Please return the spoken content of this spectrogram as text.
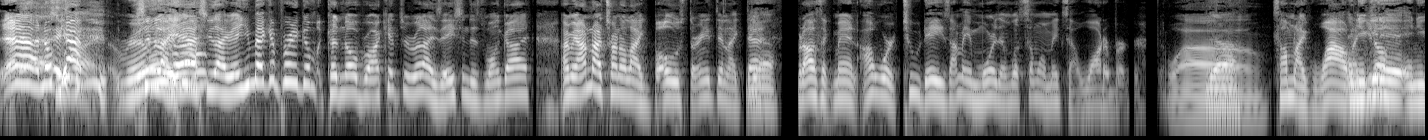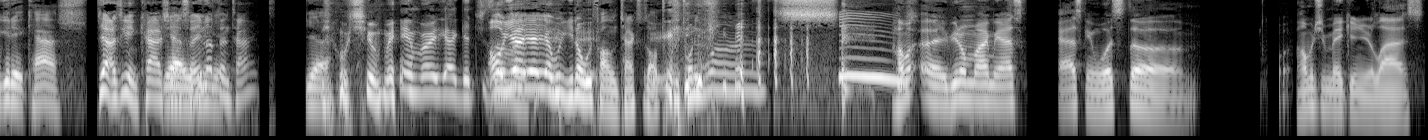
yeah no cap. like, really? was like, yeah, she's like, man, you making pretty good. Cause no, bro, I came to realization this one guy. I mean, I'm not trying to like boast or anything like that, Yeah. but I was like, man, I work two days. I made more than what someone makes at Whataburger. Wow. Yeah. So I'm like, wow, And like you you, get know, it, and you get it cash. yeah, it's getting cash. Yeah, Yeah, so you're ain't gonna nothing taxed. Yeah. what you mean, bro? You gotta get yourself. Oh yeah, yeah, yeah. We, you know, we filing taxes all 2021. How much? Uh, if you don't mind me ask, asking, what's the how much you make in your last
